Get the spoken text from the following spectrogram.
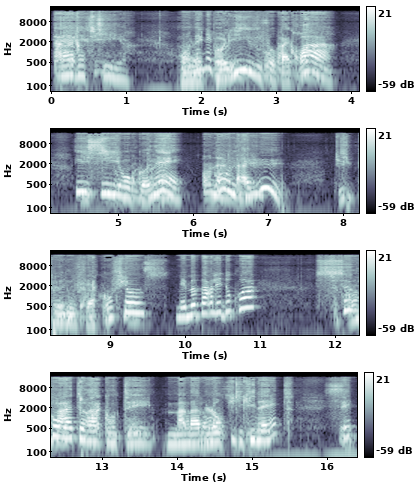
t'avertir. On est poli, il faut pas croire. Ici, on connaît, on a vu. Tu peux nous faire confiance. Mais me parler de quoi? Ce qu'on va te raconter, ma blanquiquinette, c'est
